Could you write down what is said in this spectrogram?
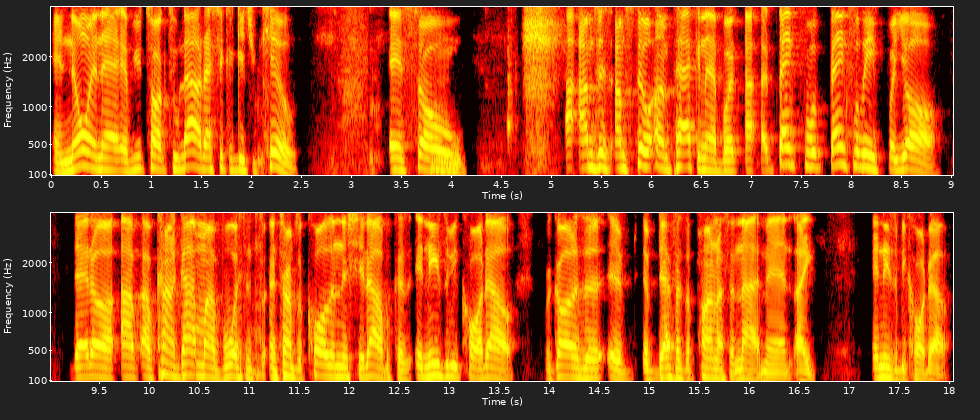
and knowing that if you talk too loud that shit could get you killed and so I, i'm just i'm still unpacking that but I- thankful thankfully for y'all that uh I've, I've kind of got my voice in, in terms of calling this shit out because it needs to be called out regardless of if if death is upon us or not man. Like it needs to be called out.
